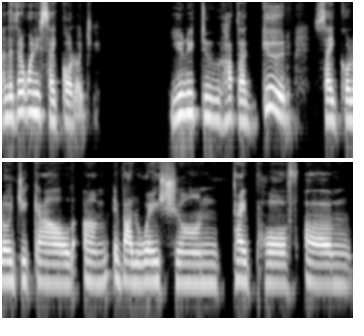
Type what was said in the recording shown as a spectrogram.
And the third one is psychology you need to have a good psychological um, evaluation type of um,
